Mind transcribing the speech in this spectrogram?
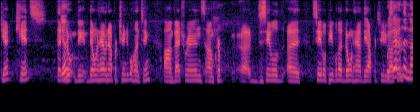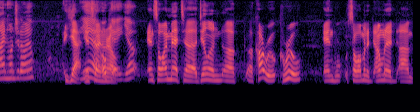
get kids that Yep. don't they don't have an opportunity to go hunting. Um, veterans, um, uh, disabled uh, disabled people that don't have the opportunity to Was go that out in the 900 aisle? Yeah, it's Yeah. 900 L. Okay. Yep. and so I met uh, Dylan uh, uh, Carew, Carew, and so I'm gonna I'm gonna um,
